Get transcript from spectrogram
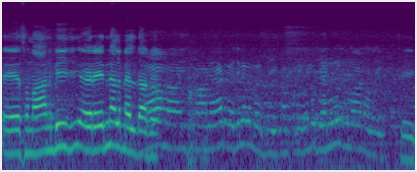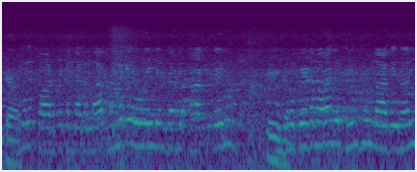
ਤੇ ਸਮਾਨ ਵੀ ਓਰੀਜਨਲ ਮਿਲਦਾ ਫਿਰ। ਹਾਂ ਹਾਂ ਜੀ ਸਮਾਨ ਐਨ origignal ਮਿਲਦਾ ਜੀ ਕੰਪਨੀ ਵੱਲੋਂ ਜੈਨੂਅਲ ਸਮਾਨ ਆਉਂਦਾ ਜੀ। ਠੀਕ ਆ। ਇਹਨਾਂ ਦੇ ਕਾਰਡ ਤੇ ਕੰਦਾ ਕੰਦਾ ਖੁੱਲ ਕੇ ਹੋਣੇ ਜੀ ਅੰਦਰ ਰੱਖ ਕੇ ਇਹਨੂੰ ਠੀਕ ਆ। ਪੇਟ ਮਾਰਾਂਗੇ ਸੀਲ ਸੂਲ ਲਾ ਕੇ ਸਾਰੀ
